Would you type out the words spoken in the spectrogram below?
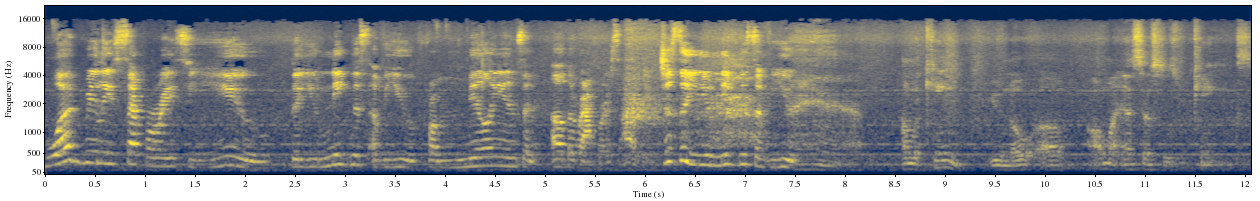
what really separates you, the uniqueness of you, from millions and other rappers out there? Just the uniqueness of you. Man, I'm a king. You know, uh, all my ancestors were kings,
